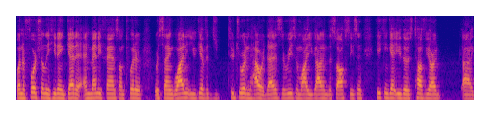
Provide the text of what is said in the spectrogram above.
But unfortunately, he didn't get it. And many fans on Twitter were saying, "Why didn't you give it to Jordan Howard? That is the reason why you got him this offseason. He can get you those tough yard uh,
